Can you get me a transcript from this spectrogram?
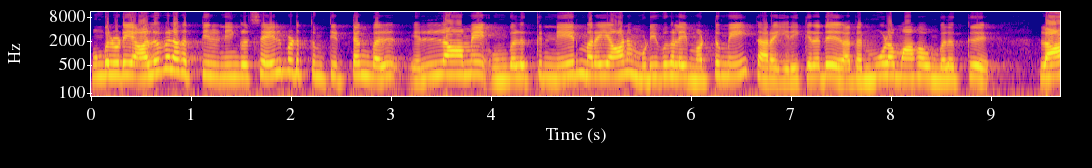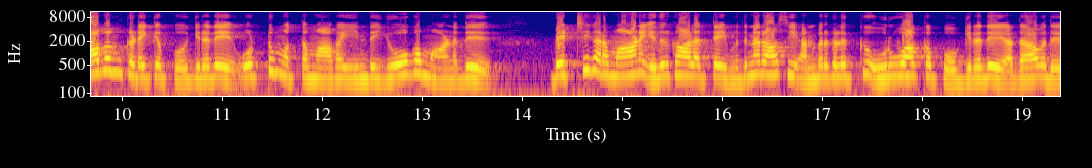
உங்களுடைய அலுவலகத்தில் நீங்கள் செயல்படுத்தும் திட்டங்கள் எல்லாமே உங்களுக்கு நேர்மறையான முடிவுகளை மட்டுமே தர இருக்கிறது. அதன் மூலமாக உங்களுக்கு லாபம் கிடைக்கப் போகிறது. ஒட்டுமொத்தமாக இந்த யோகமானது வெற்றிகரமான எதிர்காலத்தை மிதுனராசி அன்பர்களுக்கு உருவாக்கப் போகிறது. அதாவது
